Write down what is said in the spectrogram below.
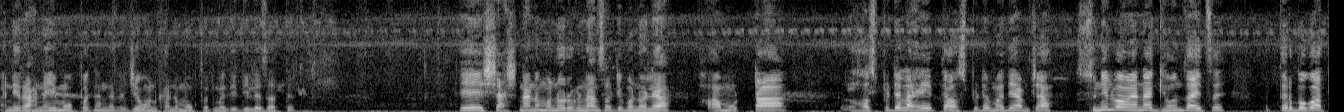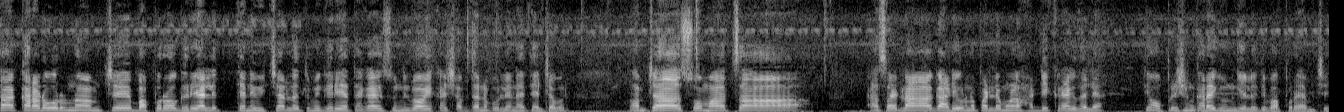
आणि राहणंही मोफत आणि जेवण खाणं मोफतमध्ये दिलं जातं. हे शासनानं मनोरुग्णांसाठी बनवल्या हा मोठा हॉस्पिटल आहे. त्या हॉस्पिटलमध्ये आमच्या सुनील भाऊ यांना घेऊन जायचं. तर बघू आता कराडवरून आमचे बापूराव घरी आले त्याने विचारलं तुम्ही घरी येता काय? सुनील भाऊ एका शब्दानं बोलले नाही त्यांच्यावर. आमच्या सोमाचा या साईडला गाडीवरून पडल्यामुळं हड्डी क्रॅक झाल्या. ते ऑपरेशन करायला घेऊन गेले होते बापूराव आमचे.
